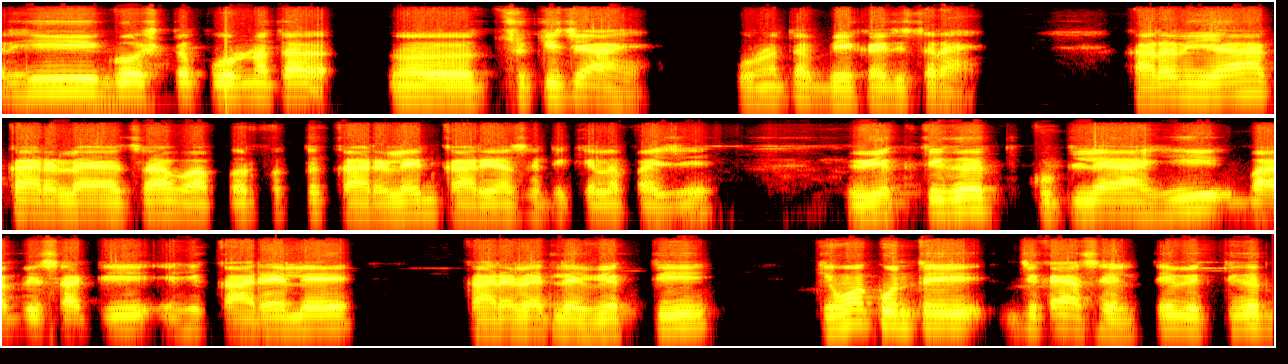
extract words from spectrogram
तर ही गोष्ट पूर्णतः चुकीची आहे. पूर्णतः बेकायदेशीर आहे. कारण या कार्यालयाचा वापर फक्त कार्यालयीन कार्यासाठी केला पाहिजे. व्यक्तिगत कुठल्याही बाबीसाठी हे कार्यालय कार्यालयातले व्यक्ती किंवा कोणतेही जे काय असेल ते व्यक्तिगत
